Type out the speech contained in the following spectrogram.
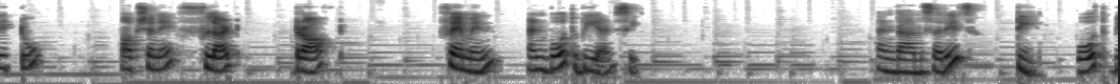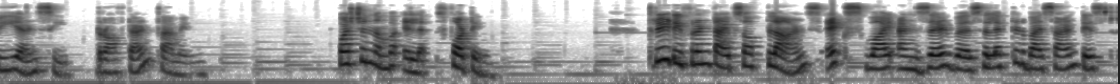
lead to option A flood, drought, famine and both B and C. And the answer is D, both B and C, drought and famine. Question number 11, 14. Three different types of plants X, Y and Z were selected by scientists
